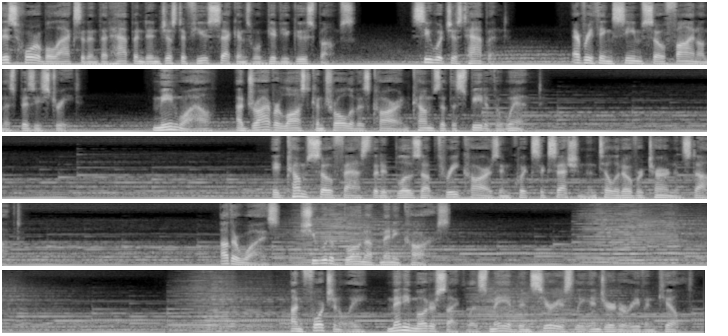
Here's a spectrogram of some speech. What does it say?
This horrible accident that happened in just a few seconds will give you goosebumps. See what just happened. Everything seems so fine on this busy street. Meanwhile, a driver lost control of his car and comes at the speed of the wind. It comes so fast that it blows up three cars in quick succession until it overturned and stopped. Otherwise, she would have blown up many cars. Unfortunately, many motorcyclists may have been seriously injured or even killed.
